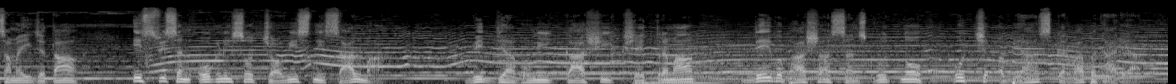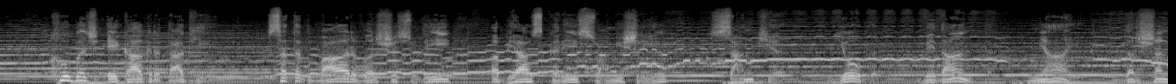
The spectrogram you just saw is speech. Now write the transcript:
સમય જતાં ઈસવીસન ઓગણીસો ચોવીસની સાલમાં વિદ્યાભૂમિ કાશી ક્ષેત્રમાં દેવભાષા સંસ્કૃતનો ઉચ્ચ અભ્યાસ કરવા પધાર્યા. ખૂબ જ એકાગ્રતાથી સતત બાર વર્ષ સુધી અભ્યાસ કરી સ્વામીશ્રીએ સાંખ્ય, યોગ, વેદાંત, ન્યાય, દર્શન,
